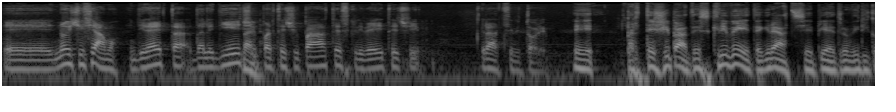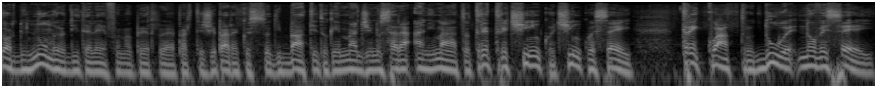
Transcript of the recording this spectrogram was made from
Eh, noi ci siamo in diretta dalle 10, Bene. partecipate, scriveteci. Grazie Vittorio. E partecipate, scrivete, grazie Pietro, vi ricordo il numero di telefono per partecipare a questo dibattito che immagino sarà animato. 335 56 34296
